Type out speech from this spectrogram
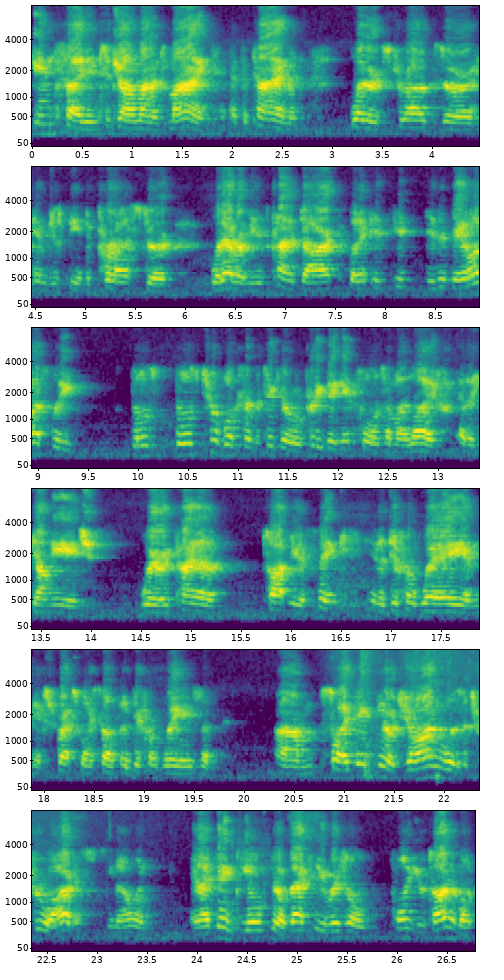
insight into John Lennon's mind at the time, and whether it's drugs or him just being depressed or whatever. I mean, it's kind of dark, but it, it, it, they honestly those those two books in particular were a pretty big influence on my life at a young age, where it kind of taught me to think in a different way and express myself in different ways. And um, so I think you know John was a true artist, you know, and and I think you know back to the original point you were talking about.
